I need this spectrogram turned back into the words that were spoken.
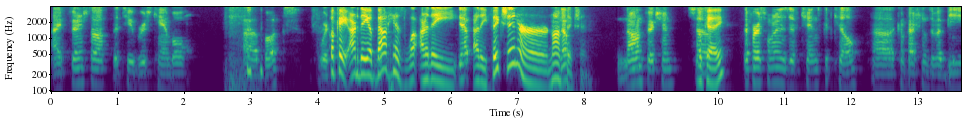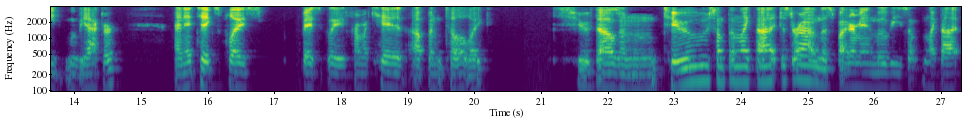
I finished off the two Bruce Campbell uh, books, which Okay, are they about his? li- Are they? Yep. Are they fiction or nonfiction? nonfiction. So Okay. The first one is If Chins Could Kill, uh, Confessions of a B movie actor. And it takes place basically from a kid up until like 2002, something like that, just around the Spider Man movie, something like that.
